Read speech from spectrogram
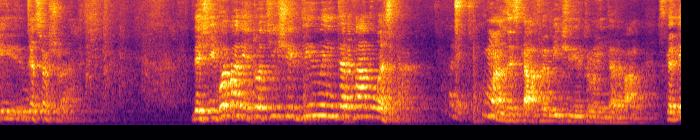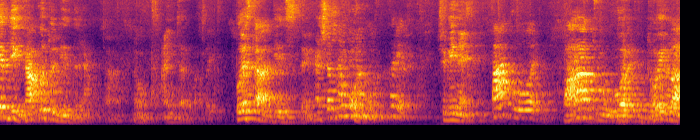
e desfășurat. Deci e vorba de toți și din intervalul ăsta. Corect. Cum am zis că aflăm mic și dintr-un interval? Scădem din capătul din dreapta, nu? A intervalului. Pe ăsta din stânga și Și așa adunăm mult. unul. Corect. Și vine 4 ori 4 ori 2 la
